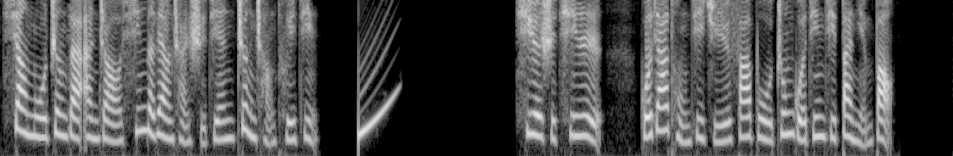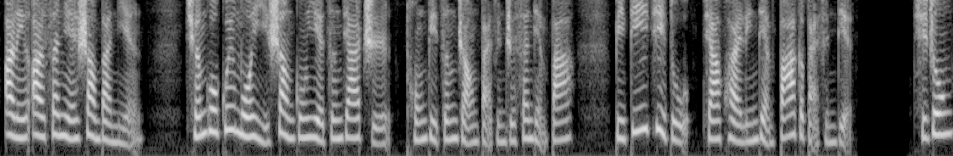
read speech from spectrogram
项目正在按照新的量产时间正常推进。七月十七日。国家统计局发布中国经济半年报，二零二三年上半年，全国规模以上工业增加值同比增长百分之三点八，比第一季度加快零点八个百分点。其中，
